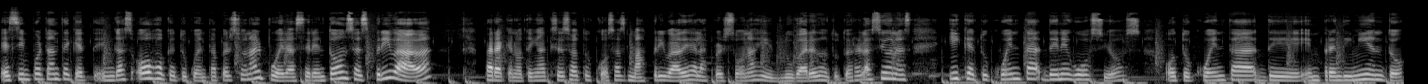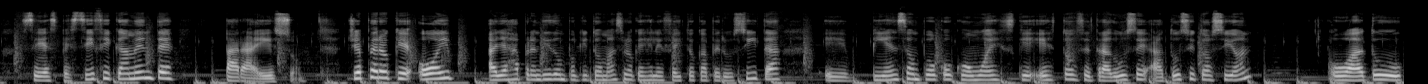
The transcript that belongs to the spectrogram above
es importante que tengas ojo que tu cuenta personal pueda ser entonces privada para que no tenga acceso a tus cosas más privadas a las personas y lugares donde tú te relacionas y que tu cuenta de negocios o tu cuenta de emprendimiento sea específicamente para eso. Yo espero que hoy hayas aprendido un poquito más lo que es el efecto caperucita. Eh, piensa un poco cómo es que esto se traduce a tu situación o a tu,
